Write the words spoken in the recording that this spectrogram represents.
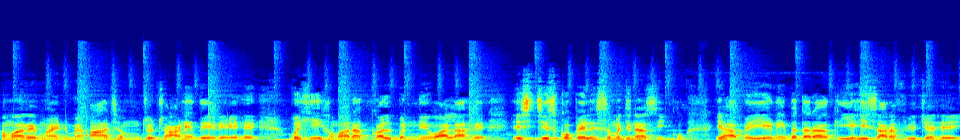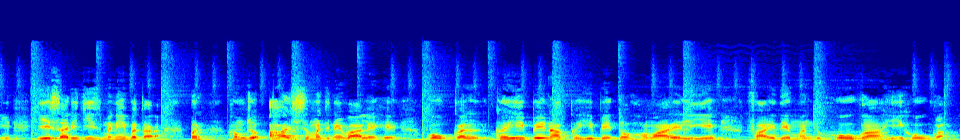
हमारे माइंड में आज हम जो जाने दे रहे हैं, वही हमारा कल बनने वाला है। इस चीज़ को पहले समझना सीखो। यहाँ पे ये नहीं बता रहा कि यही सारा फ्यूचर है, ये ये सारी चीज़ मैं नहीं बता रहा। पर हम जो आज समझने वाले हैं, वो कल कहीं पे ना कहीं पे तो हमारे लिए फ़ायदेमंद होगा ही होगा।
